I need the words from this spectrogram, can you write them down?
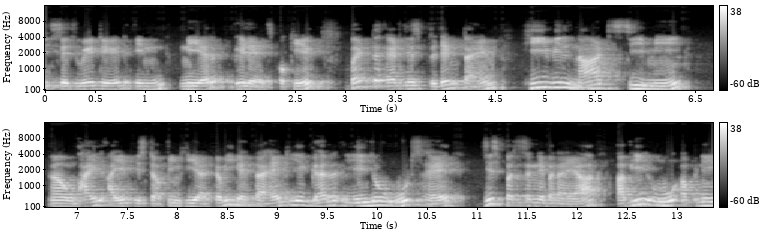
is situated in near village okay but at this present time he will not see me while I am stopping here कभी कहता है कि ये घर ये जो वुड्स है जिस पर्सन ने बनाया, अभी वो अपने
